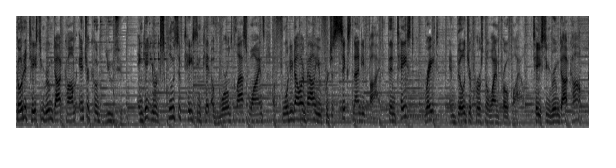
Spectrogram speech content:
Go to tastingroom.com, enter code YouTube, and get your exclusive tasting kit of world-class wines of $40 value for just $6.95. Then taste, rate, and build your personal wine profile. Tastingroom.com. Code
